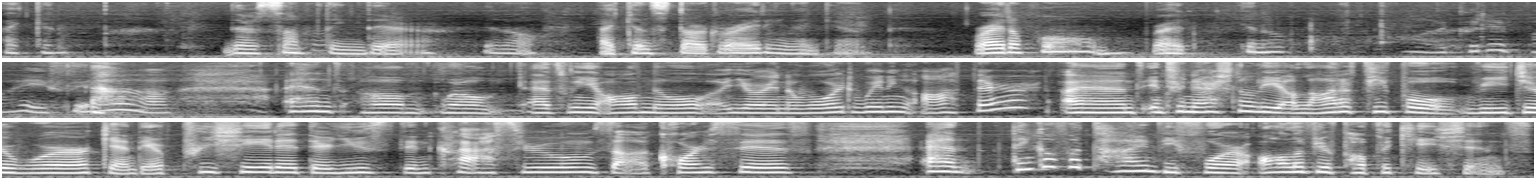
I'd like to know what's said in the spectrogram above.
I can there's something there, you know. I can start writing again. Write a poem, write, you know. Oh, good advice. Yeah. And um, well, as we all know, you're an award winning author, and internationally, a lot of people read your work and they appreciate it. They're used in classrooms, uh, courses. And think of a time before all of your publications.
